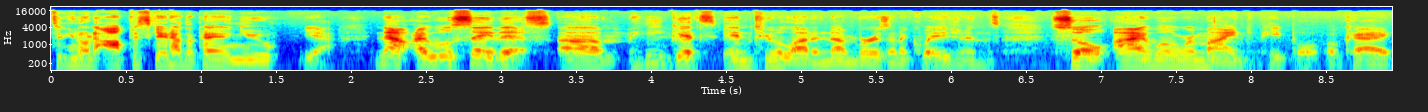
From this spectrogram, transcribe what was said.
to, you know, to obfuscate how they're paying you. Yeah. Now I will say this: um, he gets into a lot of numbers and equations, so I will remind people. Okay,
